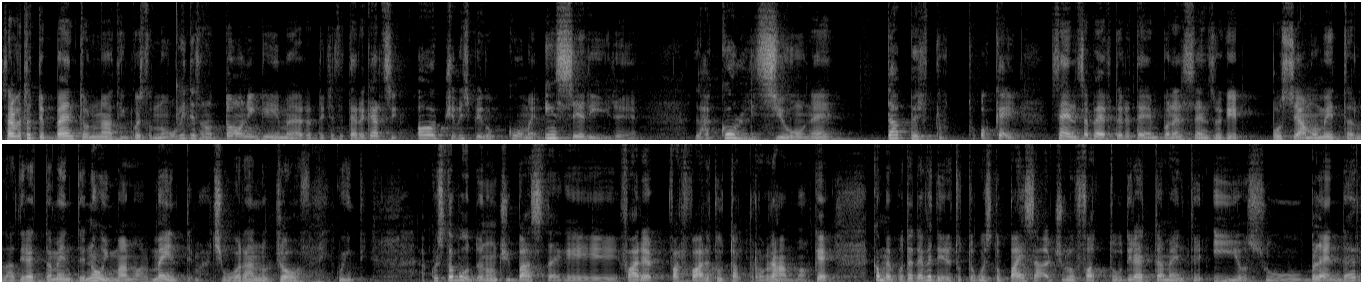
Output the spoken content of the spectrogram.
Salve a tutti e bentornati in questo nuovo video, sono Tony Gamer 17 ragazzi, oggi vi spiego come inserire la collisione dappertutto, ok? Senza perdere tempo, nel senso che possiamo metterla direttamente noi manualmente, ma ci vorranno giorni, quindi questo punto non ci basta che fare, far fare tutto al programma, ok? Come potete vedere tutto questo paesaggio l'ho fatto direttamente io su Blender,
